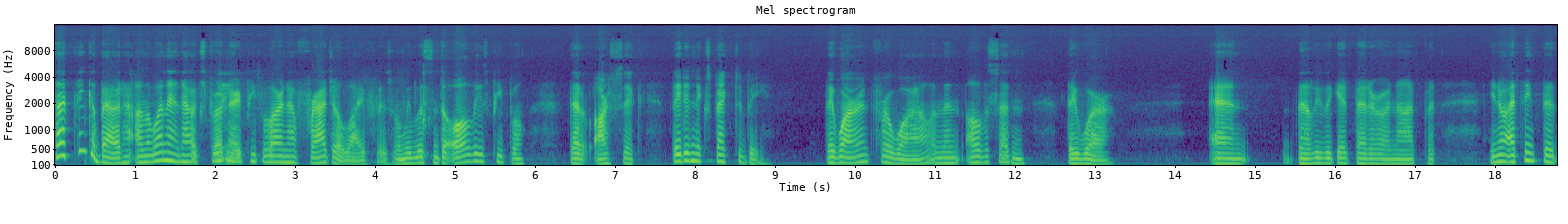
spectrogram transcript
so I think about, on the one hand, how extraordinary people are and how fragile life is. When we listen to all these people that are sick, they didn't expect to be. They weren't for a while, and then all of a sudden, they were. And they'll either get better or not, but you know, I think that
